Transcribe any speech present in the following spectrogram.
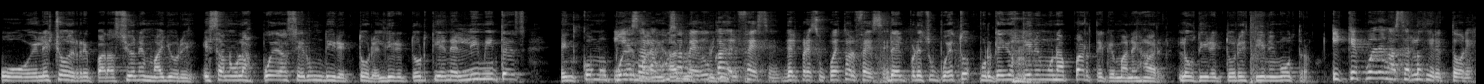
o el hecho de reparaciones mayores. Esa no las puede hacer un director. El director tiene límites en cómo puede y esa manejar la usa Meduca del. FESE, del presupuesto del FESE. Del presupuesto, porque ellos tienen una parte que manejar, los directores tienen otra. ¿Y qué pueden hacer los directores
